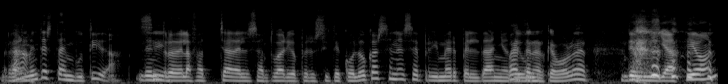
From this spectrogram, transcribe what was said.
Realmente está embutida dentro Sí. de la fachada del santuario, pero si te colocas en ese primer peldaño Voy a de, tener hum- que volver. de humillación,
